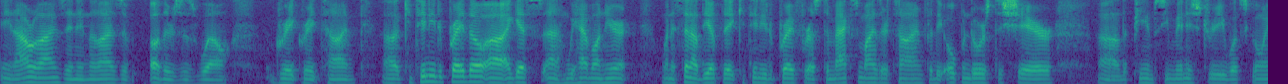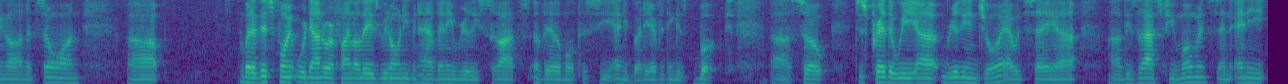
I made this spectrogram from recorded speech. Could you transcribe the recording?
in our lives and in the lives of others as well. Great, great time. continue to pray, though. I guess we have on here when I sent out the update. Continue to pray for us to maximize our time, for the open doors to share, the PMC ministry, what's going on, and so on. But at this point, we're down to our final days. We don't even have any really slots available to see anybody. Everything is booked. Uh, so just pray that we uh, really enjoy, I would say, uh, uh these last few moments and any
